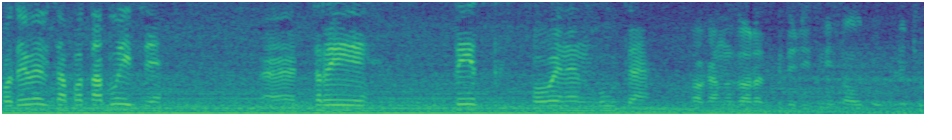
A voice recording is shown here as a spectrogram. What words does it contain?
Подивився по таблиці. е, Три тиск повинен бути. Поки ну зараз підожіть мішалку включу.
